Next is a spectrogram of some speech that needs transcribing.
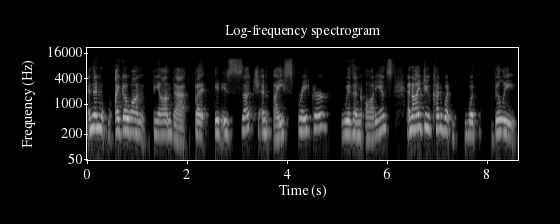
And then I go on beyond that, but it is such an icebreaker with an audience. And I do kind of what what Billy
